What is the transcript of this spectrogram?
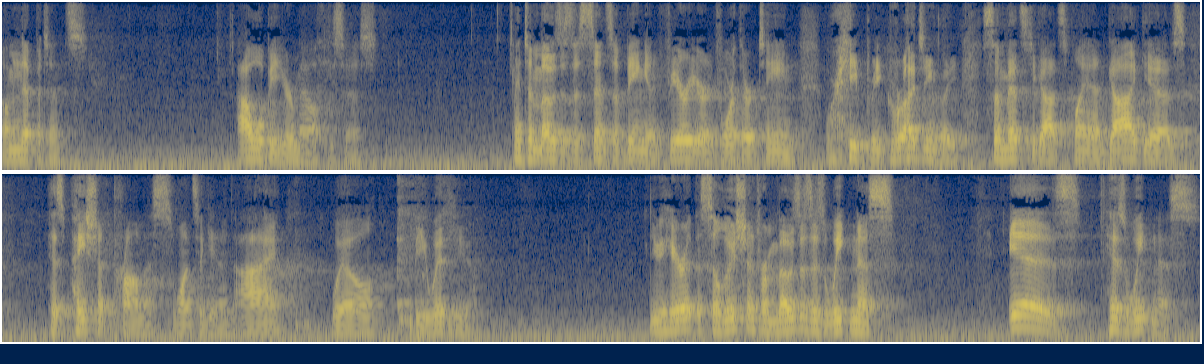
Omnipotence. I will be your mouth, he says. And to Moses' sense of being inferior in 413, where he begrudgingly submits to God's plan, God gives his patient promise once again I will be with you. You hear it? The solution for Moses' weakness is his weakness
